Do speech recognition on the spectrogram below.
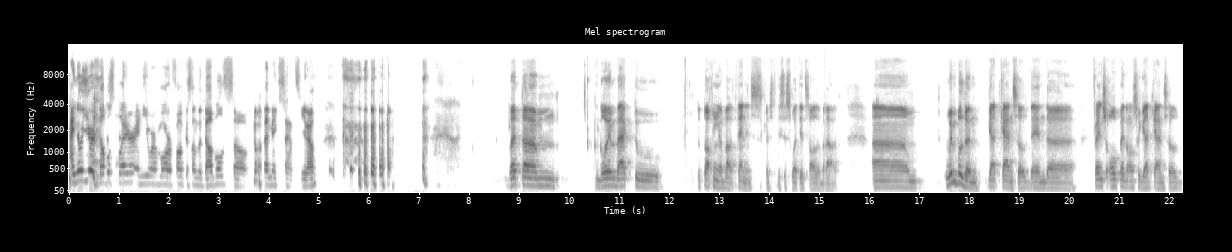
I know you're a doubles player and you were more focused on the doubles, so that makes sense. You know. but um, going back to to talking about tennis because this is what it's all about. Um, Wimbledon got canceled and uh, French Open also got canceled,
